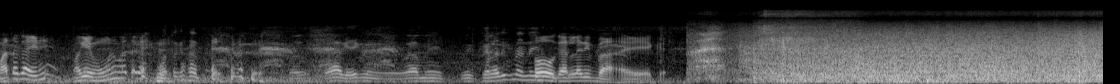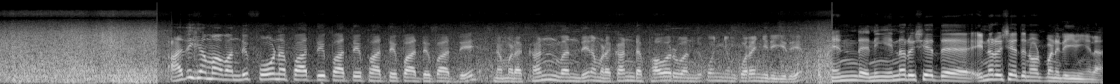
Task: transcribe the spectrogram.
මතකයිනේ මගේ මූුණ මතකයි මතක නැත්තේ. ඔයාගේ ඒක ඔයා මේ මේ කරලා තිබුණා නේ? ඕ කරලා තිබ්බා ඒක அதிகமாக வந்து ஃபோனை பார்த்து பார்த்து பார்த்து பார்த்து பார்த்து நம்மளோட கண் வந்து நம்மளோட கண்ட பவர் வந்து கொஞ்சம் குறைஞ்சிருக்குது அண்ட் நீங்கள் இன்னொரு விஷயத்த இன்னொரு விஷயத்த நோட் பண்ணிருக்கீங்களா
